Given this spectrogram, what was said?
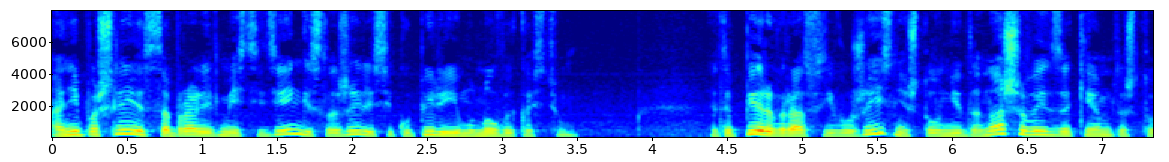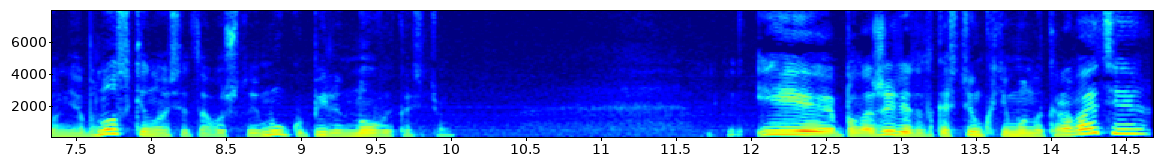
Они пошли, собрали вместе деньги, сложились и купили ему новый костюм. Это первый раз в его жизни, что он не донашивает за кем-то, что он не обноски носит, а вот что ему купили новый костюм. И положили этот костюм к нему на кровати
